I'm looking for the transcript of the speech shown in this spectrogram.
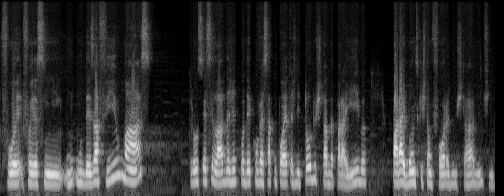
foi, foi assim um, um, desafio, mas trouxe esse lado da gente poder conversar com poetas de todo o estado da Paraíba, paraibanos que estão fora do estado, enfim.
